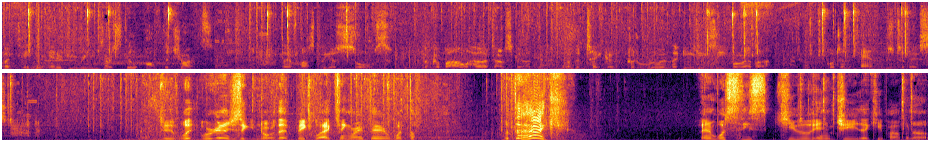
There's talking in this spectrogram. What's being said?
but taken energy readings are still off the charts. There must be a source. The Cabal hurt us, Guardian, but the Taken could ruin the EDZ forever. Put an end to this. Dude, what? We're gonna just ignore that big black thing right there? What the? What the heck? And what's these Q and G that keep popping up?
